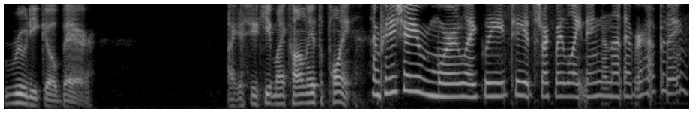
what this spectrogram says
Rudy Gobert. I guess you keep Mike Conley at the point. I'm pretty sure you're more likely to get struck by lightning than that ever happening.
